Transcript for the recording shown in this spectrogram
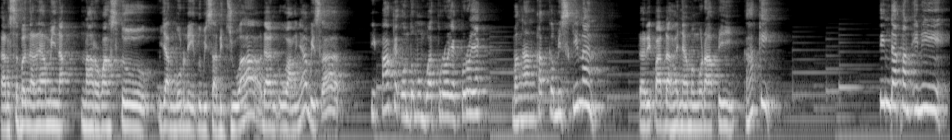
karena sebenarnya minyak narwastu yang murni itu bisa dijual dan uangnya bisa dipakai untuk membuat proyek-proyek mengangkat kemiskinan daripada hanya mengurapi kaki. Tindakan ini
